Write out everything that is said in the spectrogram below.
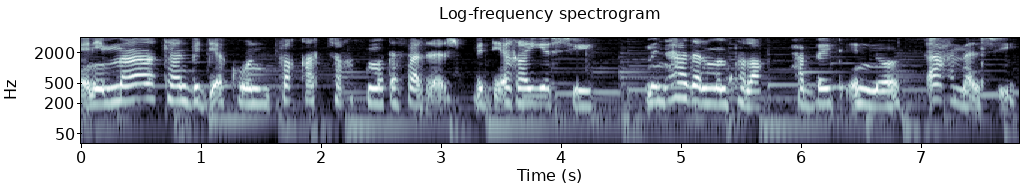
يعني ما كان بدي أكون فقط شخص متفرج بدي أغير شي. من هذا المنطلق حبيت إنه أعمل شي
